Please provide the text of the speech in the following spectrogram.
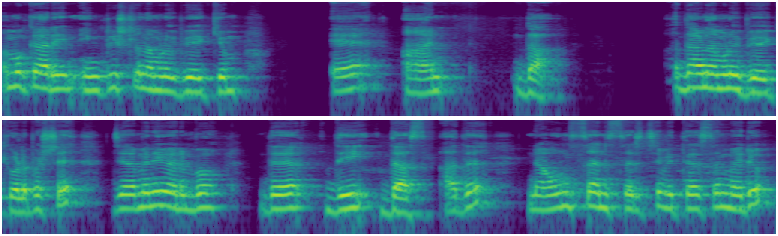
നമുക്കറിയാം ഇംഗ്ലീഷിൽ നമ്മൾ ഉപയോഗിക്കും എ ആൻ ദ. അതാണ് നമ്മൾ ഉപയോഗിക്കുകയുള്ളൂ പക്ഷേ ജർമ്മനി വരുമ്പോൾ ദ ദി ദസ്. അത് നൗൺസ് അനുസരിച്ച് വ്യത്യാസം വരും.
